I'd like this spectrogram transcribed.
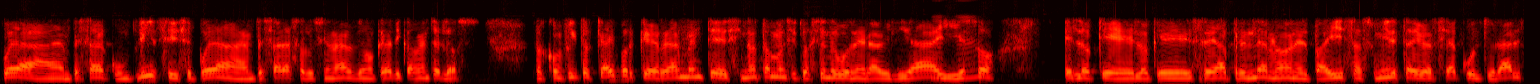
pueda empezar a cumplirse y se pueda empezar a solucionar democráticamente los los conflictos que hay porque realmente si no estamos en situación de vulnerabilidad y eso es lo que lo que se debe aprender ¿no? en el país, asumir esta diversidad cultural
